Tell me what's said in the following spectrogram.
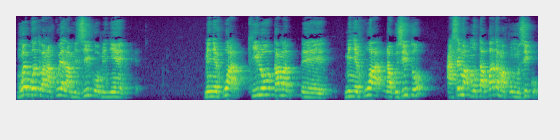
mwe wote wanakuya na miziko minye minye kuwa kilo kama e, minye kuwa na kuzito, asema mutapata mapumziko.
